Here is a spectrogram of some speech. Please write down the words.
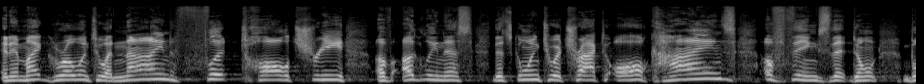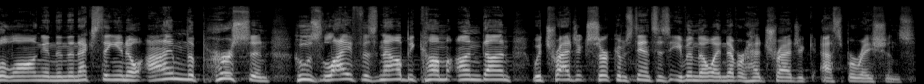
and it might grow into a nine foot tall tree of ugliness that's going to attract all kinds of things that don't belong. And then the next thing you know, I'm the person whose life has now become undone with tragic circumstances, even though I never had tragic aspirations.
